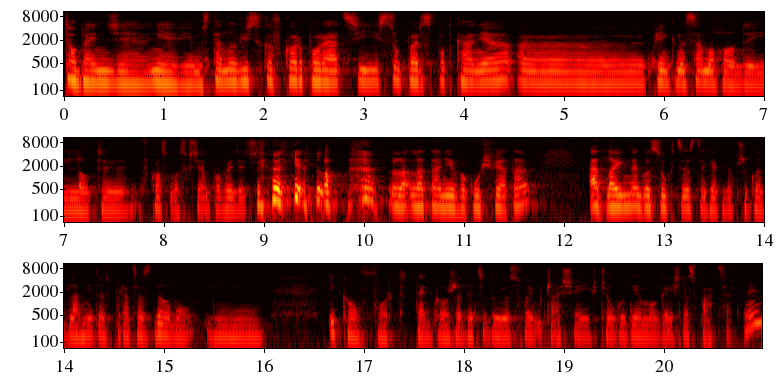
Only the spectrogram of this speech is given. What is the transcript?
to będzie, nie wiem, stanowisko w korporacji, super spotkania, e, piękne samochody i loty w kosmos, chciałam powiedzieć. Nie, latanie wokół świata. A dla innego sukces, tak jak na przykład dla mnie, to jest praca z domu i, i komfort tego, że decyduję o swoim czasie i w ciągu dnia mogę iść na spacer. Nie?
